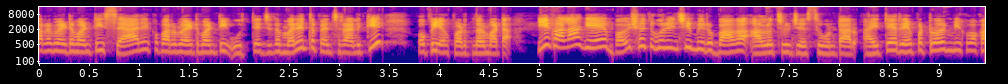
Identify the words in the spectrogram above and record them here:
పరమైనటువంటి శారీరక పరమైనటువంటి ఉత్తేజిత మరింత పెంచడానికి ఉపయోగపడుతుంది అనమాట ఇక అలాగే భవిష్యత్తు గురించి మీరు బాగా ఆలోచన చేస్తూ ఉంటారు. అయితే రేపటి రోజు మీకు ఒక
